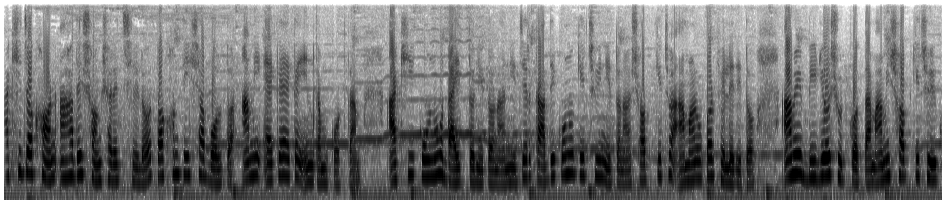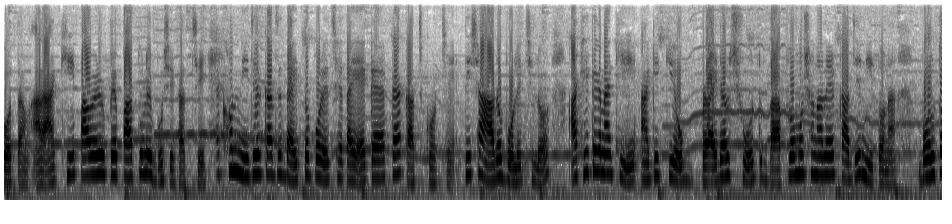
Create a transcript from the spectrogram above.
আখি যখন আহাদের সংসারে ছিল, তখন তিশা বলতো, আমি একা একা ইনকাম করতাম। আখি কোনো দায়িত্ব নিত না, নিজের কাঁধে কোনো কিছুই নিত না সব কিছু আমার উপর ফেলে দিত। আমি ভিডিও শ্যুট করতাম, আমি সব কিছুই করতাম, আর আখি পাওয়ের উপরে পা তুলে বসে খাচ্ছে। এখন নিজের কাজে দায়িত্ব পড়েছে, তাই একা একা কাজ করছে। তিশা আরও বলেছিল, আখিকে নাকি আগে কেউ ব্রাইডাল শ্যুট বা প্রমোশনালের কাজে নিত না। বলতো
